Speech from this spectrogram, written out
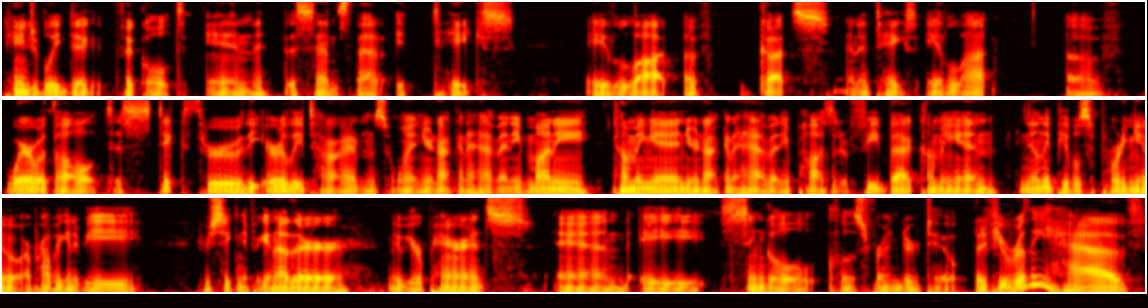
tangibly difficult in the sense that it takes a lot of guts and it takes a lot of wherewithal to stick through the early times when you're not going to have any money coming in, you're not going to have any positive feedback coming in, and the only people supporting you are probably going to be your significant other, maybe your parents, and a single close friend or two. But if you really have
